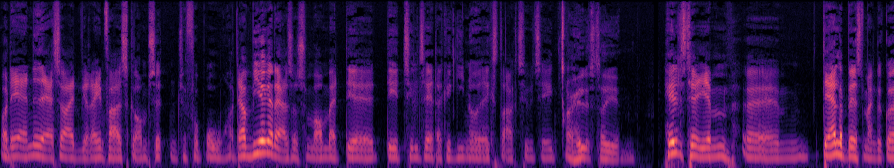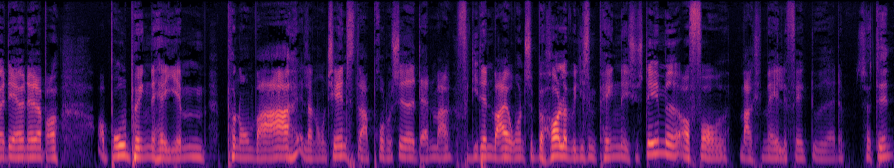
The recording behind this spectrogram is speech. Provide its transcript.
og det andet er så, at vi rent faktisk skal omsætte dem til forbrug. Og der virker det altså som om, at det, det er et tiltag, der kan give noget ekstra aktivitet. Og helst herhjemme. Helst herhjemme. Øh, det allerbedste, man kan gøre, det er jo netop at, at bruge pengene herhjemme på nogle varer eller nogle tjenester, der er produceret i Danmark. Fordi den vej rundt, så beholder vi ligesom pengene i systemet og får maksimal effekt ud af det. Så den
